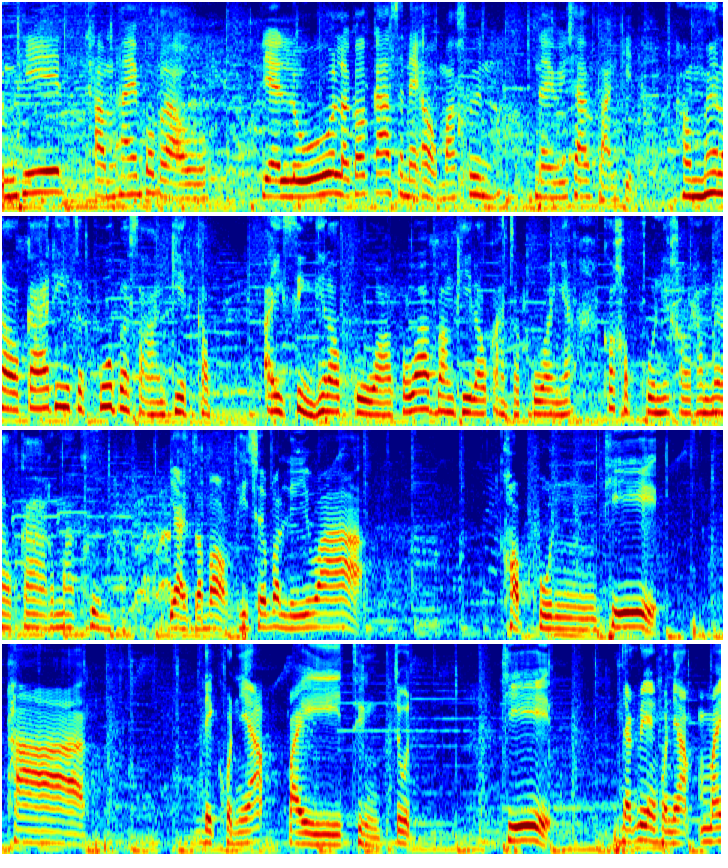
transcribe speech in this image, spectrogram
ก็ขอบคุณที่ทำให้พวกเราเรียนรู้แล้วก็กล้าแสดงออกมากขึ้นในวิชาภาษาอังกฤษ ทำให้เรากล้าที่จะพูดภาษาอังกฤษกับไอสิ่งที่เรากลัว เพราะว่าบางทีเราอาจจะกลัวอย่างเงี้ยก็ขอบคุณที่เขาทำให้เรากล้ามากขึ้นครับ อยากจะบอกทีเชอร์บอลลี่ว่า ขอบคุณที่พาเด็กคนเนี้ยไปถึงจุดที่นักเรียนคนเนี้ยไม่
